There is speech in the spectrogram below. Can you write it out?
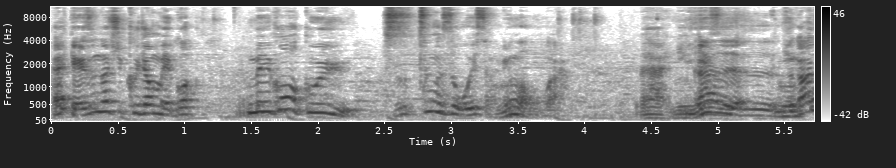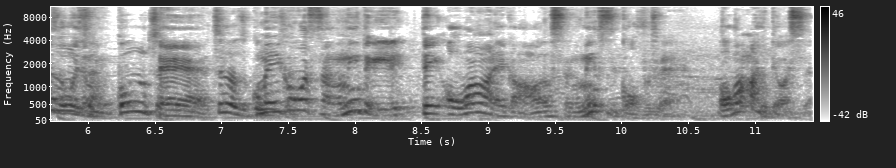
哎，但是侬去看叫美国，美国个官员是真个是为人民服务啊。哎，人伊家是人家是为公正，公正对，，真个是公正。美国个人民对对奥巴马来讲，人民是高富帅，奥巴马是屌丝。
